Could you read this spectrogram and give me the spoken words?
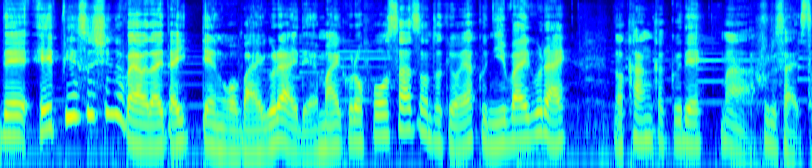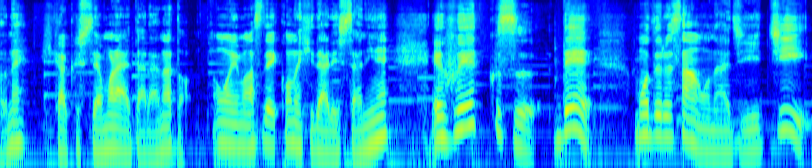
で、APS-C の場合はだいたい1.5倍ぐらいで、マイクロフォーサーズの時は約2倍ぐらいの感覚で、まあ、フルサイズとね、比較してもらえたらなと思います。で、この左下にね、FX で、モデル3同じ位置、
